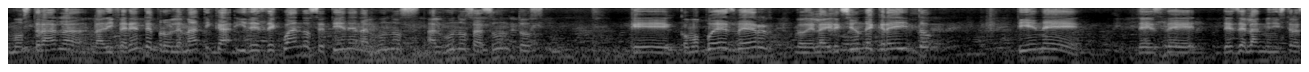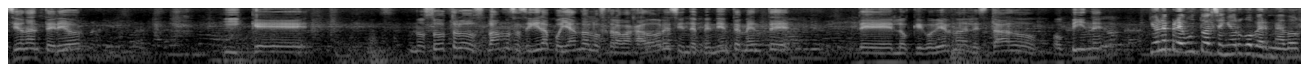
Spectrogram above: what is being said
mostrar la, la, diferente problemática y desde cuándo se tienen algunos, algunos asuntos que como puedes ver, lo de la dirección de crédito tiene desde, desde la administración anterior y que nosotros vamos a seguir apoyando a los trabajadores independientemente de lo que el gobierno del estado opine. Yo le pregunto al señor gobernador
